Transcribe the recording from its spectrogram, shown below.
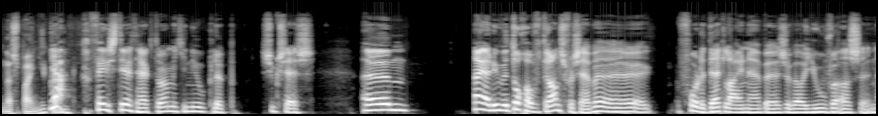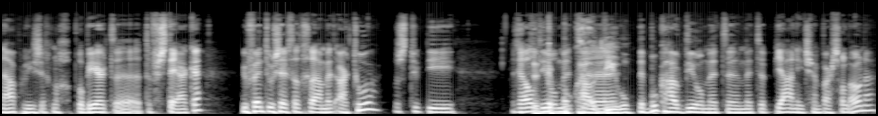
naar Spanje kan. Ja, gefeliciteerd Hector met je nieuwe club. Succes. Ehm, nou ja, nu we het toch over transfers hebben. voor de deadline hebben zowel Juve als Napoli zich nog geprobeerd te versterken. Juventus heeft dat gedaan met Arthur. Dat was natuurlijk die ruildeal de met eh, boekhouddeal. de boekhouddeal met, eh, met de Pjanic en Barcelona.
